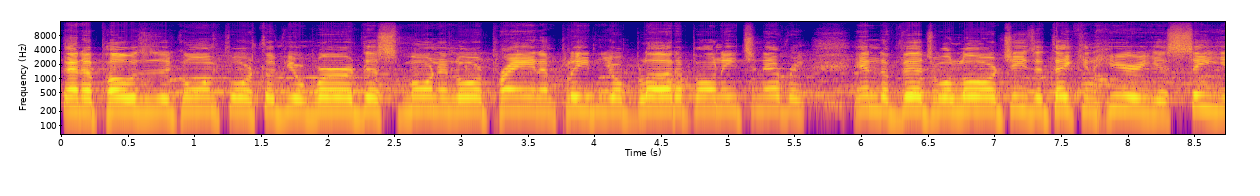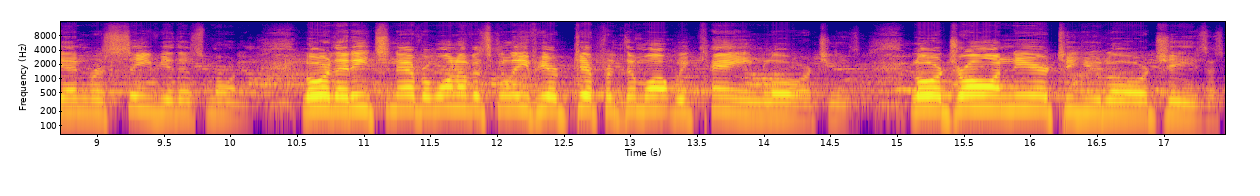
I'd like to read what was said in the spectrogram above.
that opposes the going forth of your word this morning, Lord, praying and pleading your blood upon each and every individual, Lord Jesus, they can hear you, see you, and receive you this morning. Lord, that each and every one of us can leave here different than what we came, Lord Jesus. Lord, drawing near to you, Lord Jesus.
